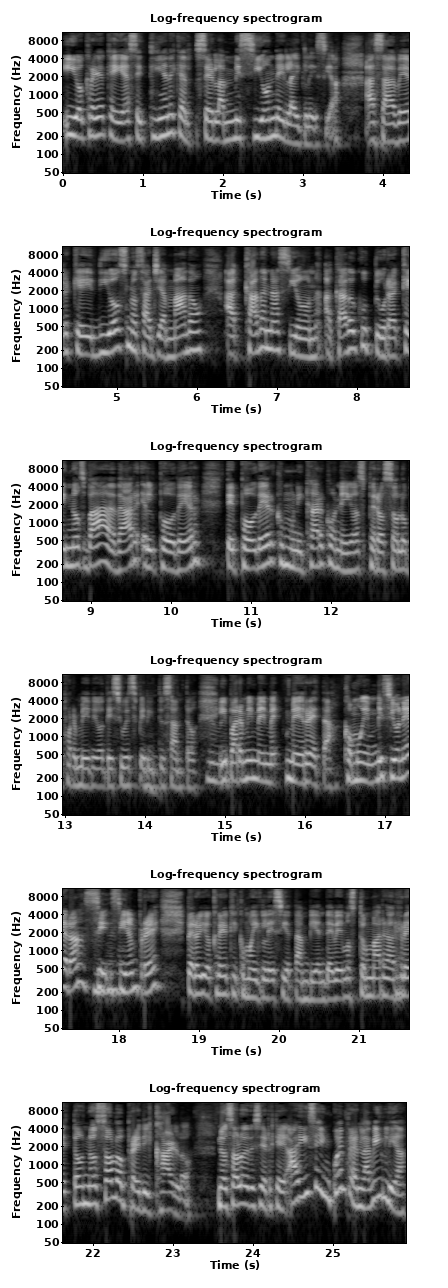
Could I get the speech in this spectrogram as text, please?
Y yo creo que ese tiene que ser la misión de la iglesia, a saber que Dios nos ha llamado a cada nación, a cada cultura, que nos va a dar el poder de poder comunicar con ellos, pero solo por medio de su Espíritu Santo. Y para mí me, me, reta como misionera, siempre, pero yo creo que como iglesia también también debemos tomar el reto, no solo predicarlo, no solo decir que ahí se encuentra en la Biblia,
